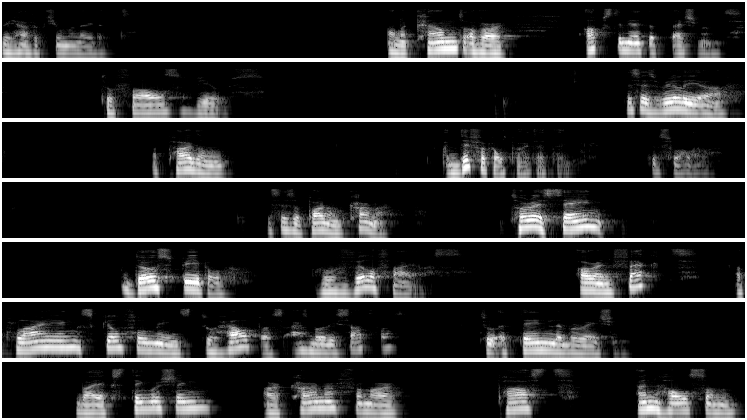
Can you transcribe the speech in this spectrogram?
we have accumulated on account of our obstinate attachment to false views. This is really a, a pardon a difficult part, I think, to swallow. This is a part on karma. Torei is saying those people who vilify us are in fact applying skillful means to help us as bodhisattvas to attain liberation by extinguishing our karma from our past unwholesome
